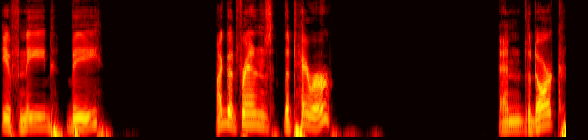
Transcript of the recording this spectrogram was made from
If need be. My good friends, the Terror and the Dark,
